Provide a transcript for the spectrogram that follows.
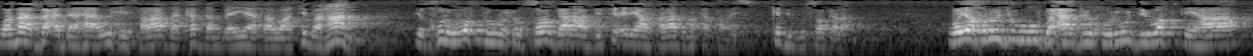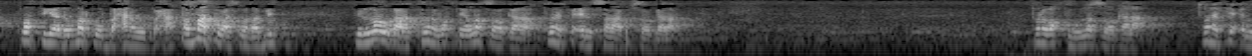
wamaa bacdahaa wixii salaada ka dambeeye rawaatib ahaana yadkulu waktigu wuxuu soo galaa bificlihaa salaada markaad samayso kadib wuu soo galaa wayakruju wuu baxaa bikhuruuji waqtihaa waktigeeda markuu baxana wuu baxaa dhamaadka waa isku wada mid bilowgaa tuna waktiga la soo galaa tuna ficlu salaa ku soo galaa tuna waktiguu la soo galaa tuna ficlu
